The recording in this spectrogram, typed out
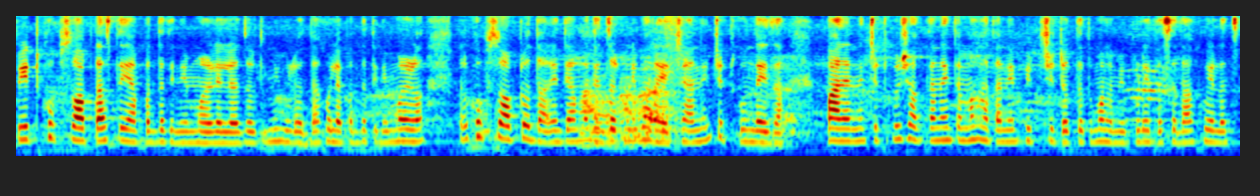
पीठ खूप सॉफ्ट असते या पद्धतीने मळलेलं. जर तुम्ही व्हिडिओ दाखवल्या पद्धतीने मळलं तर खूप सॉफ्ट होतं आणि त्यामध्ये चटणी भरायची आणि चिटकून द्यायचा. पाण्याने चिटकू शकता नाही तर मग हाताने पीठ चिटकतं. तुम्हाला मी पुढे तसं दाखवेलच.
